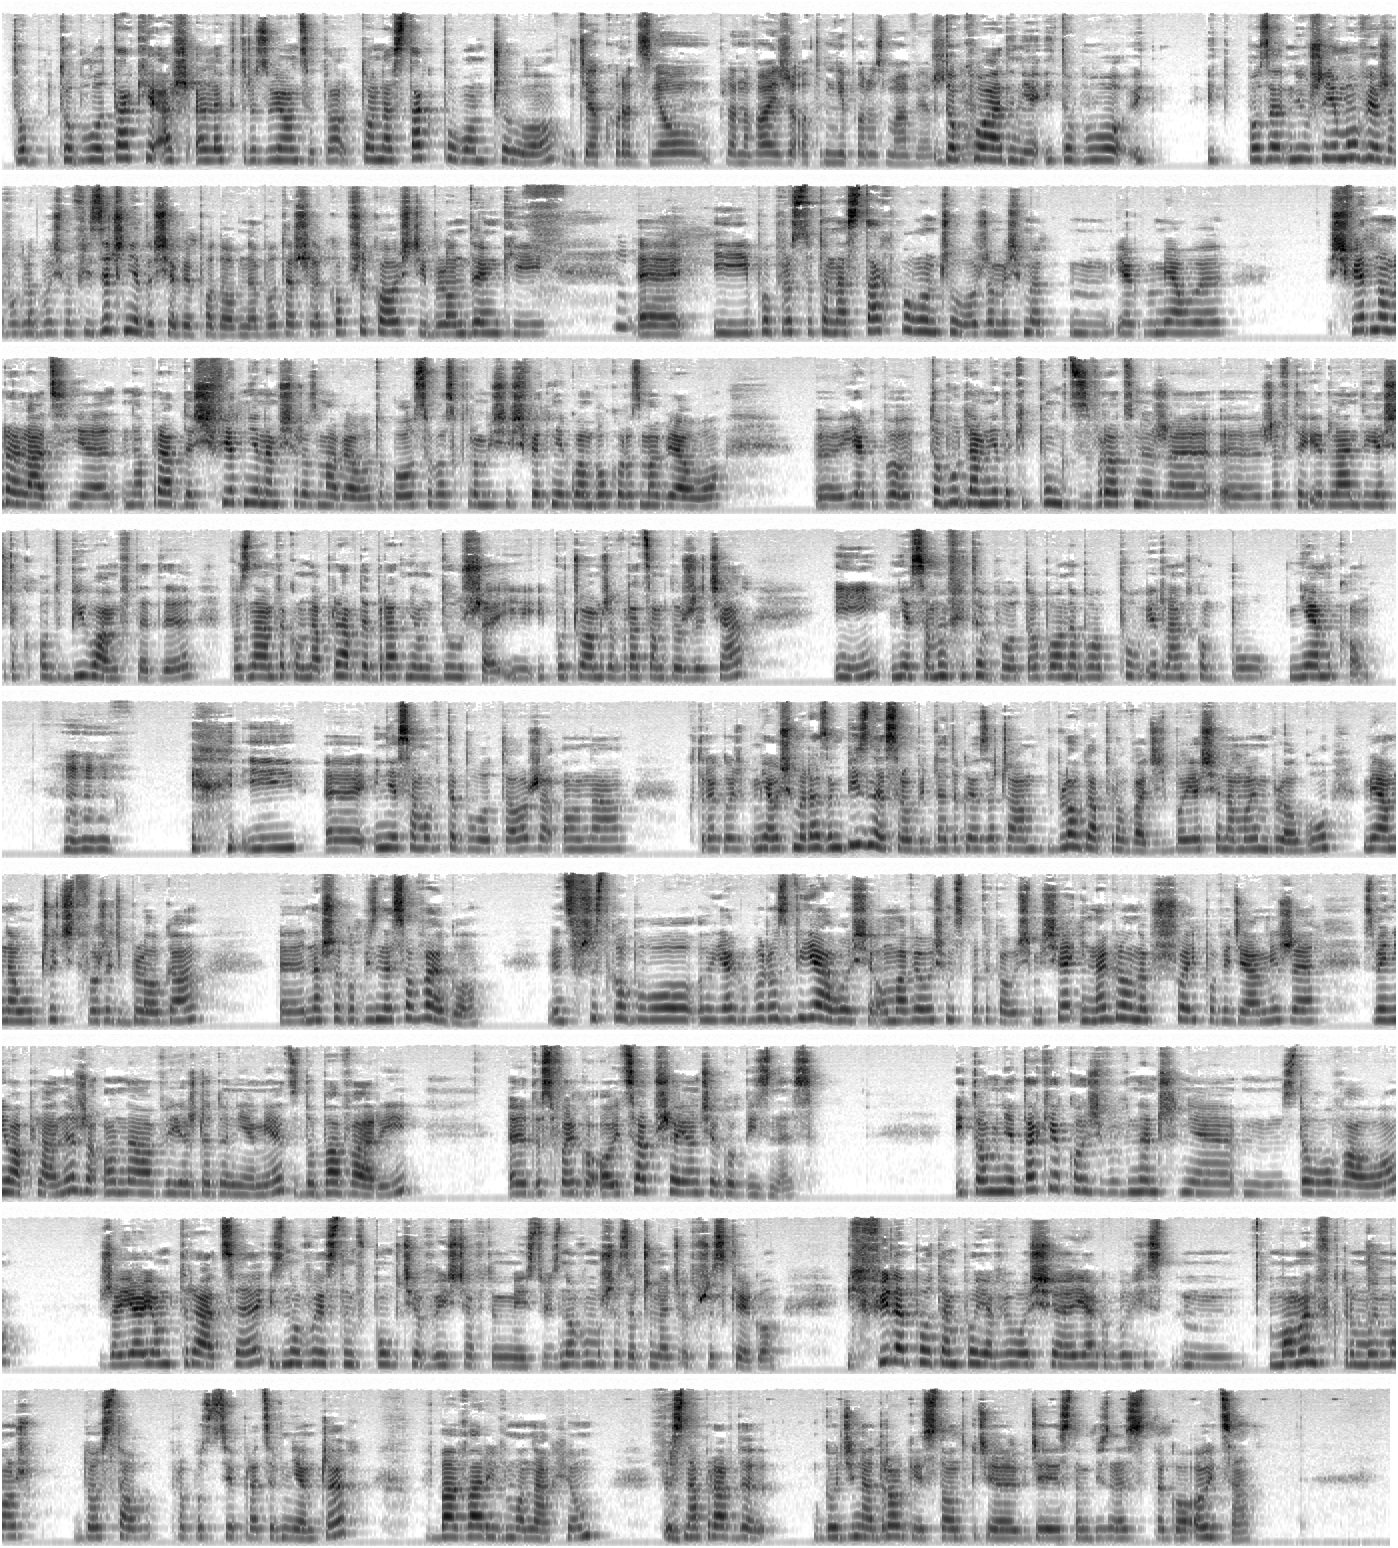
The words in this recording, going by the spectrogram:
To, to było takie aż elektryzujące. To, to nas tak połączyło. Gdzie akurat z nią planowałeś, że o tym nie porozmawiasz. Dokładnie. Nie? I to było. I, i poza, już nie mówię, że w ogóle byliśmy fizycznie do siebie podobne, bo też lekko przy kości, blondynki. E, I po prostu to nas tak połączyło, że myśmy mm, jakby miały świetną relację, naprawdę świetnie nam się rozmawiało. To była osoba, z którą mi się świetnie głęboko rozmawiało. Y, jakby to był dla mnie taki punkt zwrotny, że, y, że w tej Irlandii ja się tak odbiłam wtedy. Poznałam taką naprawdę bratnią duszę i, i poczułam, że wracam do życia. I niesamowite było to, bo ona była pół Irlandką, pół Niemką. I, y, I niesamowite było to, że ona, którego miałyśmy razem biznes robić, dlatego ja zaczęłam bloga prowadzić, bo ja się na moim blogu miałam nauczyć tworzyć bloga naszego biznesowego więc wszystko było, jakby rozwijało się, omawiałyśmy, spotykałyśmy się i nagle ona przyszła i powiedziała mi, że zmieniła plany, że ona wyjeżdża do Niemiec, do Bawarii, e, do swojego ojca, przejąć jego biznes. I to mnie tak jakoś wewnętrznie mm, zdołowało, że ja ją tracę i znowu jestem w punkcie wyjścia w tym miejscu i znowu muszę zaczynać od wszystkiego. I chwilę potem pojawiło się jakby mm, moment, w którym mój mąż dostał propozycję pracy w Niemczech, w Bawarii, w Monachium. To jest naprawdę godzina drogi stąd, gdzie, gdzie jest ten biznes tego ojca.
